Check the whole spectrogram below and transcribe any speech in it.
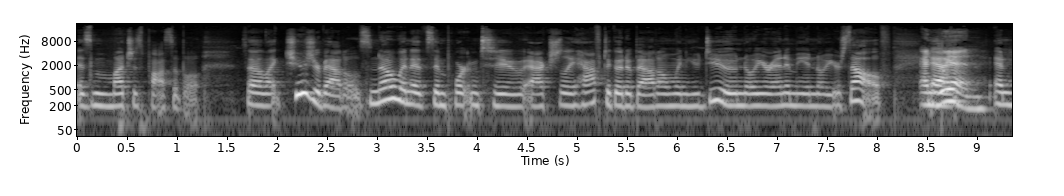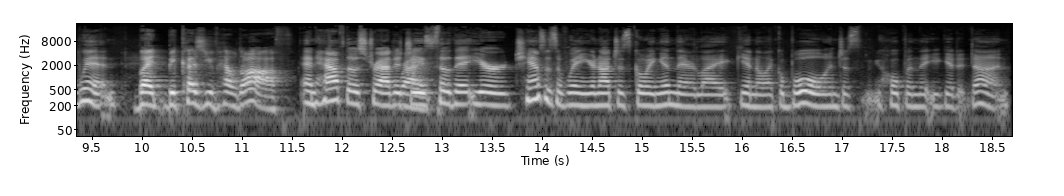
as much as possible. So, like, choose your battles. Know when it's important to actually have to go to battle. And when you do, know your enemy and know yourself. And win. And win. but because you've held off, And have those strategies Right. so that your chances of winning, you're not just going in there like, you know, like a bull and just hoping that you get it done.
